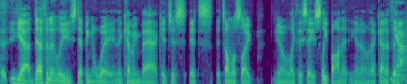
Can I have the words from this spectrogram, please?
uh, yeah, definitely stepping away and then coming back. It just, it's, it's almost like, you know, like they say, sleep on it, you know, that kind of thing. Yeah.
